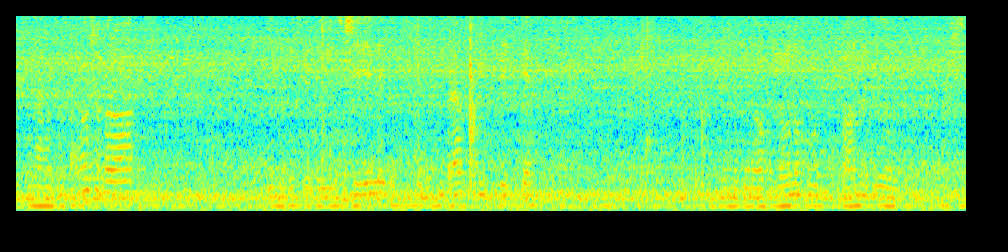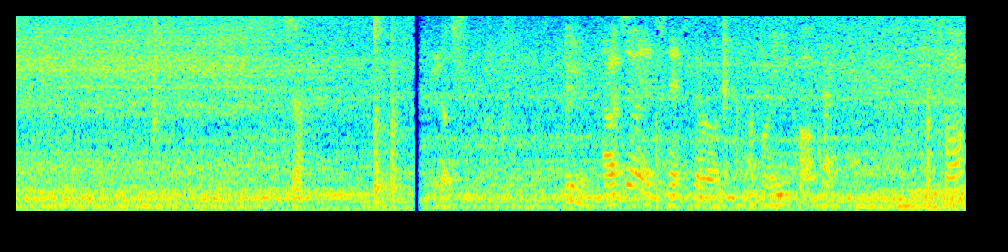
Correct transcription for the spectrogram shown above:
Dann haben wir das auch schon bereit. Dann wir das wieder in unsere Schäle, dass es wieder auf dem Brett bleibt liegen. Dann wir die nachher nur noch kurz in die Pfanne. So. Los. Also, jetzt hat es hier angefangen einkochen. Davon.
